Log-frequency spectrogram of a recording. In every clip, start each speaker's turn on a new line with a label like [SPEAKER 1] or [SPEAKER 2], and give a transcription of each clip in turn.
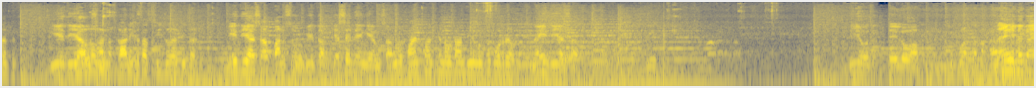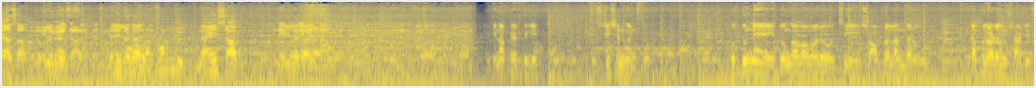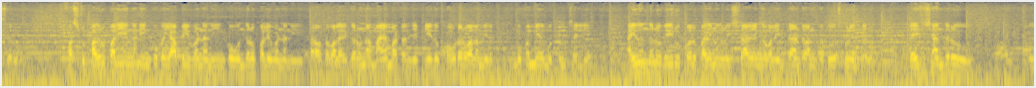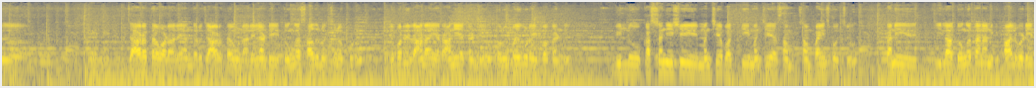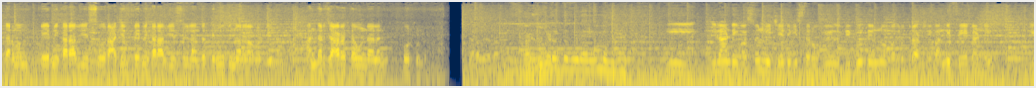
[SPEAKER 1] से फिर
[SPEAKER 2] ये दिया
[SPEAKER 1] वो लोग
[SPEAKER 2] उसने
[SPEAKER 1] अंदर गाड़ी के साथ सीज हो जाती गाड़ी
[SPEAKER 2] नहीं दिया साहब पाँच सौ रुपये तो अब कैसे देंगे हम
[SPEAKER 1] पूरे
[SPEAKER 2] साहब
[SPEAKER 1] पाँच पाँच के नोटा दिए बोल के बोल रहे हो ना
[SPEAKER 2] नहीं दिया साहब दिए होते ले लो आप
[SPEAKER 1] बुक ऐसा लगाया
[SPEAKER 2] नहीं लगाया साहब कभी नहीं नहीं लगाया
[SPEAKER 1] गलत बोल रही है।
[SPEAKER 2] नहीं साहब नहीं लगाया
[SPEAKER 3] నా పేరు దిలీప్ స్టేషన్ కనుక పొద్దున్నే ఈ దొంగ బాబాలు వచ్చి షాపులలో అందరూ డబ్బులు అడగడం స్టార్ట్ చేస్తారు ఫస్ట్ పది రూపాయలు ఇవ్వగానే ఇంకొక యాభై ఇవ్వండి అని ఇంకో వంద రూపాయలు ఇవ్వండి అని తర్వాత వాళ్ళ దగ్గర ఉన్న మాయమాటలు చెప్పి ఏదో పౌడర్ వాళ్ళ మీద ముఖం మీద మొత్తం చల్లి ఐదు వందలు వెయ్యి రూపాయలు పదిహేను వందలు ఇష్టారంగా వాళ్ళు ఎంత అంటే అంత దోచుకొని వెళ్తారు దయచేసి అందరూ జాగ్రత్త పడాలి అందరూ జాగ్రత్తగా ఉండాలి. ఇలాంటి దొంగ సాధులు వచ్చినప్పుడు ఎవరిని రానా రానియకండి. ఒక రూపాయి కూడా ఇవ్వకండి. వీళ్ళు కష్టం చేసి మంచిగా బతికి మంచిగా సం- సంపాదించుకోవచ్చు. కానీ ఇలా దొంగతనానికి పాల్పడి ధర్మం పేరుని ఖరాబ్ చేస్తూ రాజ్యం పేరుని ఖరాబ్ చేస్తూ వీళ్ళంతా తిరుగుతున్నారు కాబట్టి అందరు జాగ్రత్తగా ఉండాలని కోరుకుంటున్నాను ఈ ఇలాంటి వస్తువులు మీ చేతికి ఇస్తారు. విభూతులను విభూతి ఉన్న ఒక ఇవన్నీ ఫేక్ అండి.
